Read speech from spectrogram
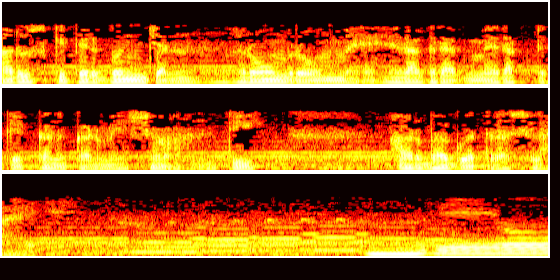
और उसकी फिर गुंजन रोम रोम में, रग रग में, रक्त के कण कण में शांति और भगवत रस लाएगी। हरिओम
